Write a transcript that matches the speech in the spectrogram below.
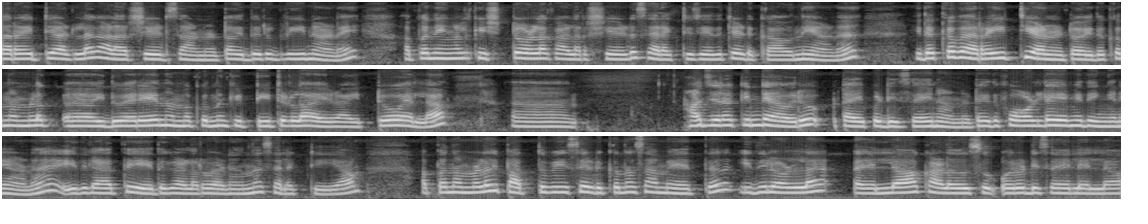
വെറൈറ്റി ആയിട്ടുള്ള കളർ ഷെയ്ഡ്സ് ആണ് കേട്ടോ. ഇതൊരു ഗ്രീൻ ആണ്. അപ്പോൾ നിങ്ങൾക്ക് ഇഷ്ടമുള്ള കളർ ഷെയ്ഡ് സെലക്ട് ചെയ്തിട്ട് എടുക്കാവുന്നതാണ്. ഇതൊക്കെ വെറൈറ്റിയാണ് കേട്ടോ. ഇതൊക്കെ നമ്മൾ ഇതുവരെ നമുക്കൊന്നും കിട്ടിയിട്ടുള്ള ഐറ്റവും അല്ല. അജിറക്കിന്റെ ആ ഒരു ടൈപ്പ് ഡിസൈനാണ് കേട്ടോ ഇത് ഫോൾഡ് ചെയ്യുമ്പോൾ ഇതിങ്ങനെയാണ് ഇതിനകത്ത് ഏത് കളർ വേണമെന്ന് സെലക്ട് ചെയ്യാം. അപ്പോൾ നമ്മൾ പത്ത് പീസ് എടുക്കുന്ന സമയത്ത് ഇതിലുള്ള എല്ലാ കളേഴ്സും ഒരു ഡിസൈനിൽ എല്ലാ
